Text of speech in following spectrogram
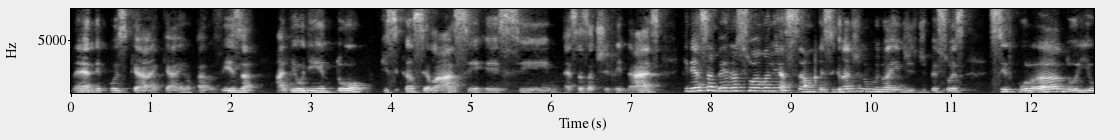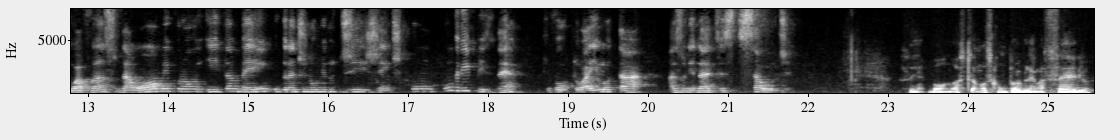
né? depois que a, que a Anvisa ali orientou que se cancelasse esse, essas atividades. Queria saber da sua avaliação, com esse grande número aí de, de pessoas circulando e o avanço da Ômicron e também o grande número de gente com, com gripe, né? Que voltou a lotar as unidades de saúde. Sim. Bom, nós estamos com um problema sério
